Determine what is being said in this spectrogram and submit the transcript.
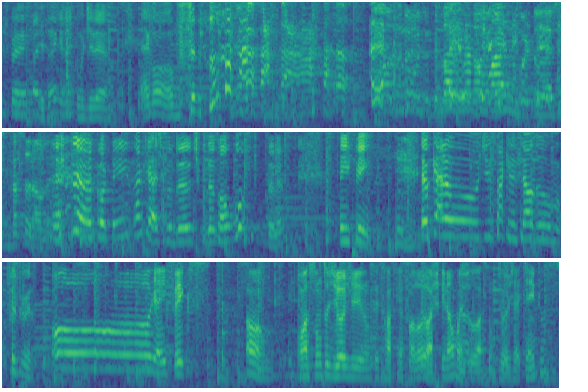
Espremer sai sangue, né? Como diria. É igual você do. Nossa, no último, você falou que cortou mais, não cortou. Eu achei sensacional, velho. Não, eu cortei na cat, tipo, deu, tipo, deu só um. uh, Entendeu? Enfim. Eu quero o destaque inicial do Felipe Mira. Ô, e aí, fakes? Bom, o assunto de hoje, não sei se o Rafinha falou, eu acho que não, mas o assunto de hoje é Champions.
